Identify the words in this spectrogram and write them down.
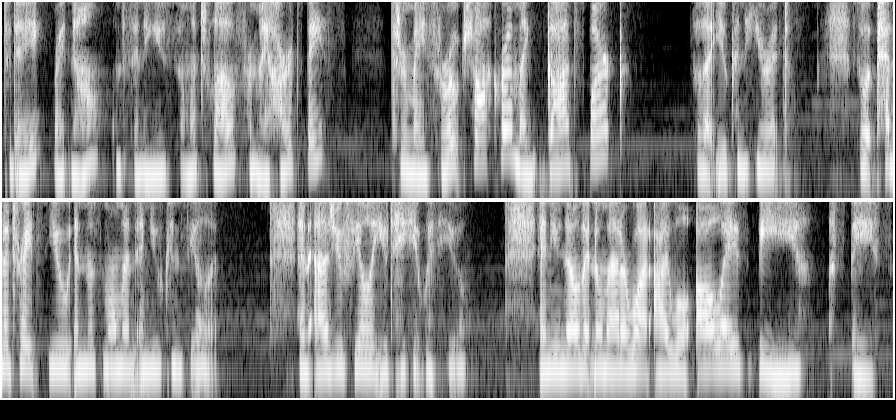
today, right now. I'm sending you so much love from my heart space, through my throat chakra, my God spark, so that you can hear it. So it penetrates you in this moment and you can feel it. And as you feel it, you take it with you. And you know that no matter what, I will always be a space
